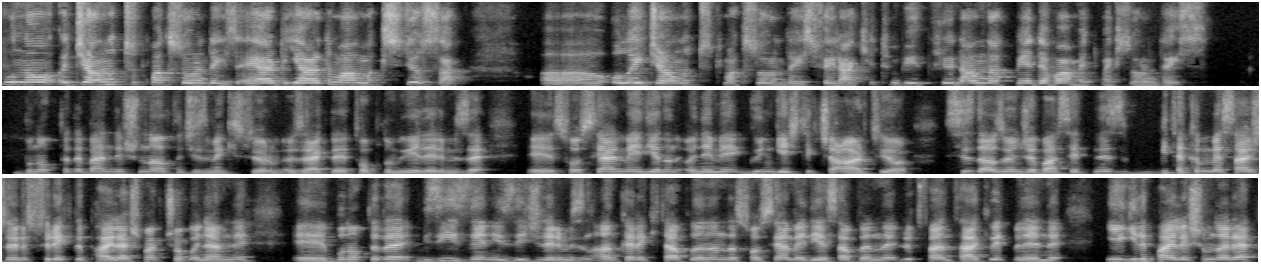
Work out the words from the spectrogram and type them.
Bunu canlı tutmak zorundayız. Eğer bir yardım almak istiyorsak, aaa, olayı canlı tutmak zorundayız. Felaketin büyüklüğünü anlatmaya devam etmek zorundayız. Bu noktada ben de şunun altını çizmek istiyorum. Özellikle toplum üyelerimize. Eee, sosyal medyanın önemi gün geçtikçe artıyor. Siz de az önce bahsettiniz. Birtakım mesajları sürekli paylaşmak çok önemli. Eee, bu noktada bizi izleyen izleyicilerimizin Ankara Kitaplığı'nın da sosyal medya hesaplarını lütfen takip etmelerini, ilgili paylaşımlara,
